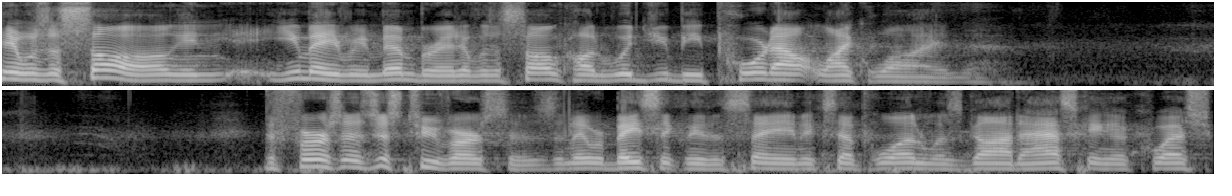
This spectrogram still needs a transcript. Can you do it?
it was a song, and you may remember it. It was a song called Would You Be Poured Out Like Wine? The first, it was just two verses, and they were basically the same, except one was God asking a quest,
